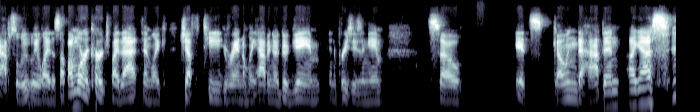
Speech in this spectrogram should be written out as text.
absolutely light us up. I'm more encouraged by that than like Jeff Teague randomly having a good game in a preseason game. So it's going to happen, I guess.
